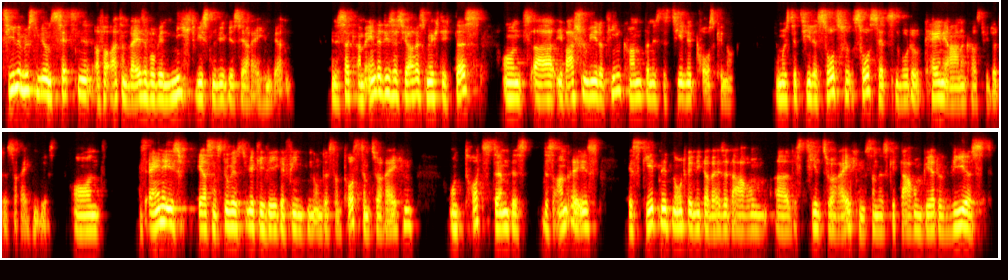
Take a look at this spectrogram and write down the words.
Ziele müssen wir uns setzen auf eine Art und Weise, wo wir nicht wissen, wie wir sie erreichen werden. Wenn ich sage, am Ende dieses Jahres möchte ich das und äh, ich weiß schon, wie ich dorthin komme, dann ist das Ziel nicht groß genug. Du musst dir Ziele so, so setzen, wo du keine Ahnung hast, wie du das erreichen wirst. Und das eine ist, erstens, du wirst wirklich Wege finden, um das dann trotzdem zu erreichen. Und trotzdem, das, das andere ist, es geht nicht notwendigerweise darum, äh, das Ziel zu erreichen, sondern es geht darum, wer du wirst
